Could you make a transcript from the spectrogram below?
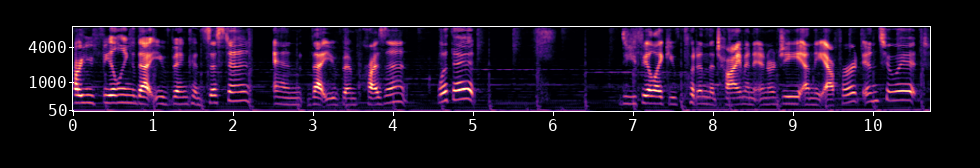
are you feeling that you've been consistent and that you've been present with it? Do you feel like you've put in the time and energy and the effort into it?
